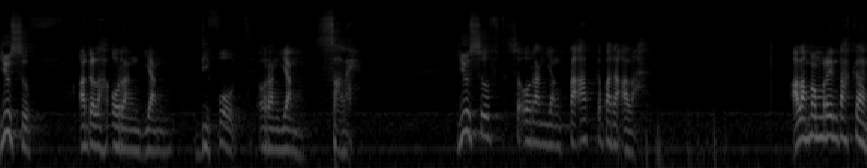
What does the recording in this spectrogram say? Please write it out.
Yusuf adalah orang yang devote, orang yang saleh. Yusuf seorang yang taat kepada Allah. Allah memerintahkan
